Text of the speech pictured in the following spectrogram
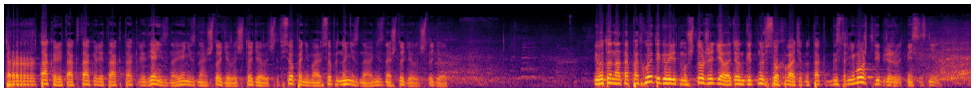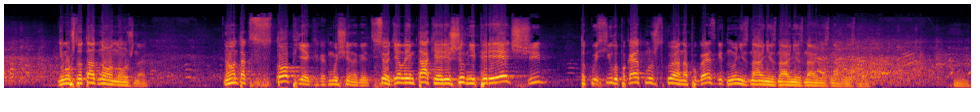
Так или так, так или так, так или Я не знаю, я не знаю, что делать, что делать. Все понимаю, все, но не знаю, не знаю, что делать, что делать. И вот она так подходит и говорит ему, что же делать? Он говорит, ну все, хватит, ну так быстро не может вибрировать вместе с ней. Ему что-то одно нужно. Но он так стоп ей, как мужчина, говорит, все, делаем так, я решил не перечь, и такую силу покает мужскую, она пугается, говорит, ну не знаю, не знаю, не знаю, не знаю, не знаю.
